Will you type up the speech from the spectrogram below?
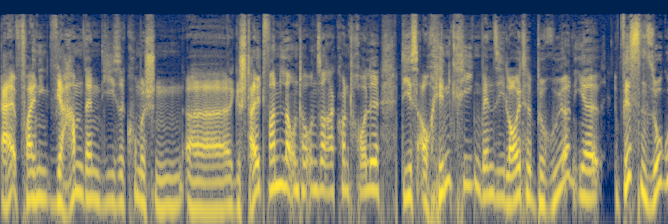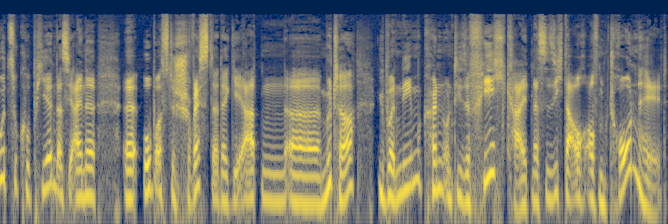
Äh, vor allen Dingen, wir haben denn diese komischen äh, Gestaltwandler unter unserer Kontrolle, die es auch hinkriegen, wenn sie Leute berühren, ihr Wissen so gut zu kopieren, dass sie eine äh, oberste Schwester der geehrten äh, Mütter übernehmen können und diese Fähigkeiten, dass sie sich da auch auf dem Thron hält.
